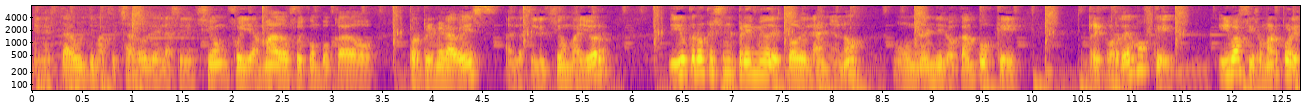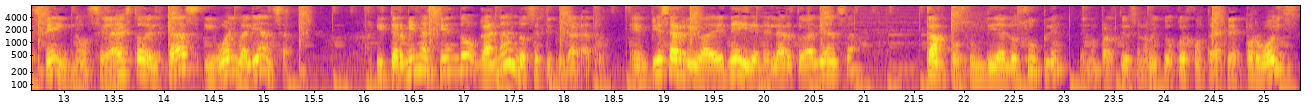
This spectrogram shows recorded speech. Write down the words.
en esta última fecha doble de la selección, fue llamado, fue convocado por primera vez a la selección mayor y yo creo que es el premio de todo el año, ¿no? Un Ángelo Campos que recordemos que iba a firmar por Stein, ¿no? Se da esto del TAS y vuelve a Alianza. Y termina siendo ganándose el titularato. Empieza arriba de Neide en el arco de Alianza Campos un día lo suple, en un partido, si no me equivoco, es contra el Sport Boys,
